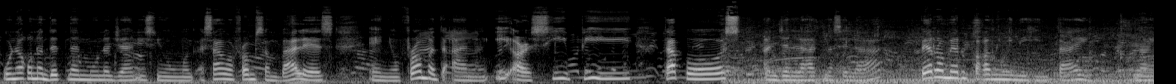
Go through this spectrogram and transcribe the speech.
Una ko nadatnan muna dyan is yung mag-asawa from Sambales and yung from Madaan ng ERCP. Tapos, andyan lahat na sila. Pero meron pa kaming hinihintay ng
